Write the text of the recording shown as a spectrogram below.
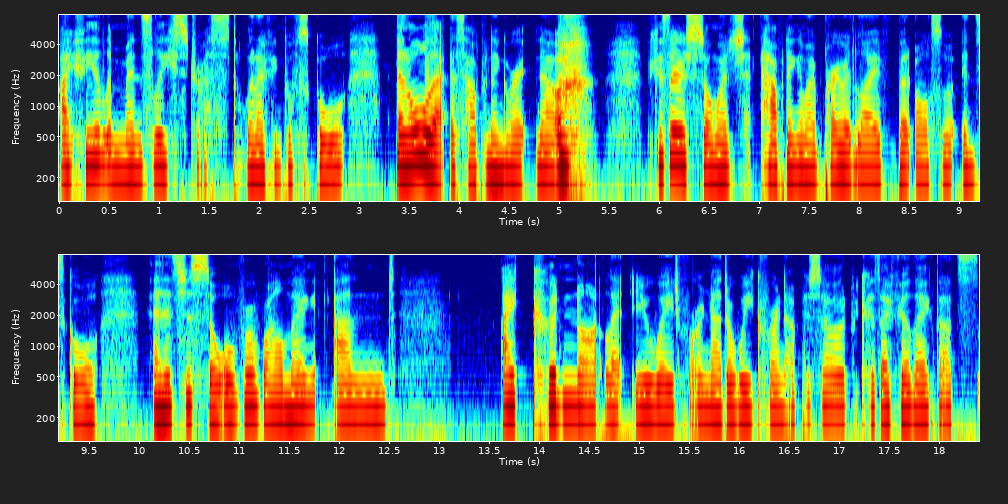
I feel immensely stressed when I think of school and all that is happening right now because there is so much happening in my private life but also in school and it's just so overwhelming and I could not let you wait for another week for an episode because I feel like that's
